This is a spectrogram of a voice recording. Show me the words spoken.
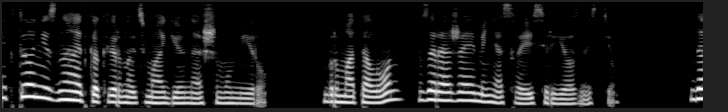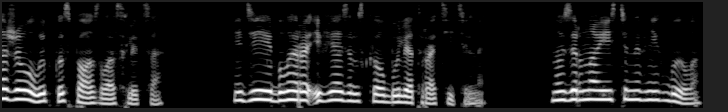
Никто не знает, как вернуть магию нашему миру. Бормотал он, заражая меня своей серьезностью. Даже улыбка сползла с лица. Идеи Блэра и Вяземского были отвратительны. Но зерно истины в них было.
